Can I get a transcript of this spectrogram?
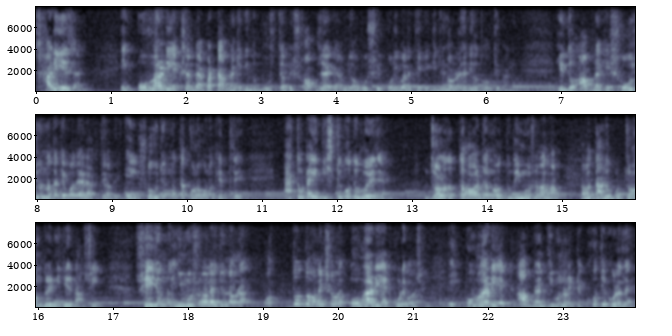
ছাড়িয়ে যায়। এই ওভার রিয়াকশন ব্যাপারটা আপনাকে কিন্তু বুঝতে হবে। সব জায়গায় আপনি অবশ্যই পরিবারের থেকে কিছু ঝগড়াঝাড়ি হতে হতে পারে। কিন্তু আপনাকে সৌজন্যতাকে বজায় রাখতে হবে। এই সৌজন্যতা কোনো কোনো ক্ষেত্রে এতটাই দৃষ্টিগত হয়ে যায়, জলদত্ত হওয়ার জন্য অত্যন্ত ইমোশনাল হন আবার তার উপর চন্দ্রের নিজের রাশি। সেই জন্য ইমোশনালের জন্য আমরা অত্যন্ত অনেক সময় ওভার রিয়াক্ট করে বসে। এই ওভার রিয়াক্ট আপনার জীবনে অনেকটা ক্ষতি করে দেয়,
